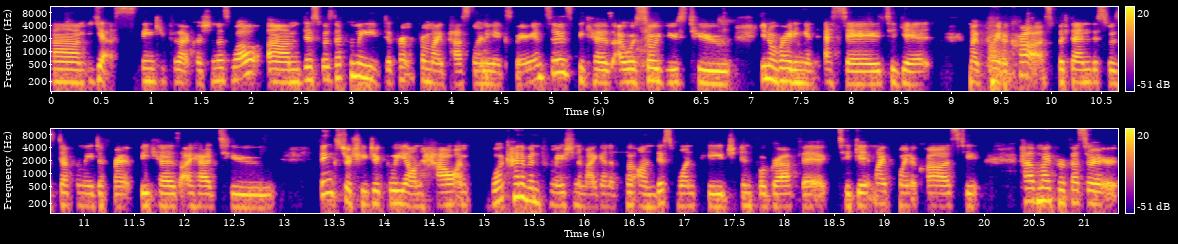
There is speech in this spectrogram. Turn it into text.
Um, yes, thank you for that question as well. Um, this was definitely different from my past learning experiences because I was so used to, you know, writing an essay to get my point across. But then this was definitely different because I had to think strategically on how I'm, what kind of information am I going to put on this one page infographic to get my point across, to have my professor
